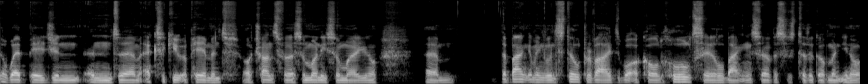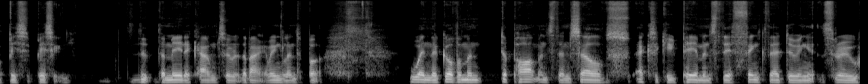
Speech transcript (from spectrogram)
a web page and and um, execute a payment or transfer some money somewhere you know. Um, the Bank of England still provides what are called wholesale banking services to the government. You know, basic, basically the, the main accounts are at the Bank of England, but when the government departments themselves execute payments, they think they're doing it through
